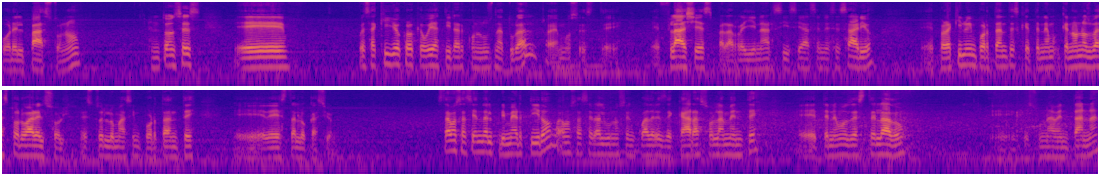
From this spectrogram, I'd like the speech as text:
por el pasto, ¿no? Entonces, eh, pues aquí yo creo que voy a tirar con luz natural. Traemos este, flashes para rellenar si se hace necesario. pero aquí lo importante es que, tenemos, que no nos va a estorbar el sol. Esto es lo más importante de esta locación. Estamos haciendo el primer tiro, vamos a hacer algunos encuadres de cara solamente. Eh, tenemos de este lado eh, pues una ventana,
